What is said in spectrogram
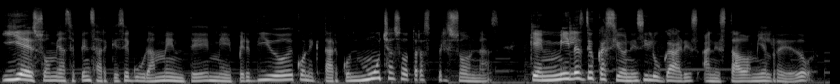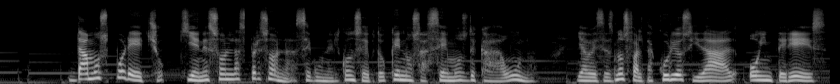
Y eso me hace pensar que seguramente me he perdido de conectar con muchas otras personas que en miles de ocasiones y lugares han estado a mi alrededor. Damos por hecho quiénes son las personas según el concepto que nos hacemos de cada uno, y a veces nos falta curiosidad o interés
